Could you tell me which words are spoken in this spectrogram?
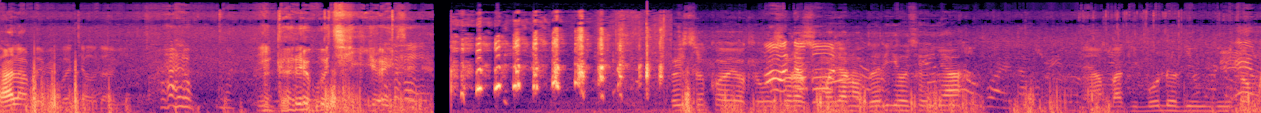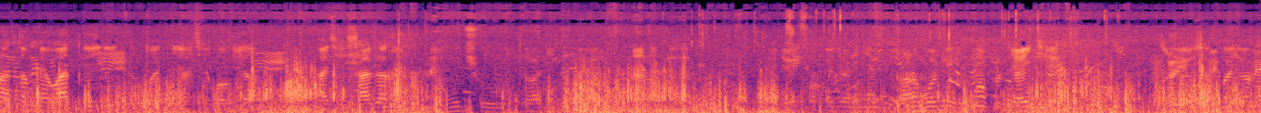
હાલ આપણે બી બચાવતા આવીએ એ ઘરે પહોંચી ગયો છે. જોઈ શકો કેવો સરસ મજાનો દરિયો છે અહીંયા. બાકી બોર્ડર જેવું છે તો હમણાં તમને વાત કરી. બાકી આ છે ભવ્ય આ છે સાગર અને હું છું ધવાની નાનો. જોઈ શકો છો ત્રણ બોટલી રૂમમાં પણ જાય છે. જોઈ શકો છો. અને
